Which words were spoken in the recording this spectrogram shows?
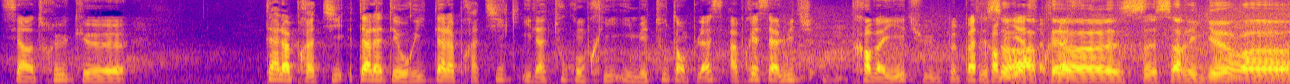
C'est un truc. euh, T'as la, pratique, la théorie, t'as la pratique, il a tout compris, il met tout en place. Après, c'est à lui de travailler, tu peux pas travailler ça. à sa Après, place. euh, sa, sa rigueur, euh,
